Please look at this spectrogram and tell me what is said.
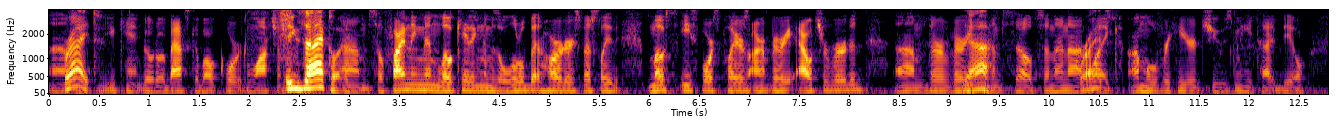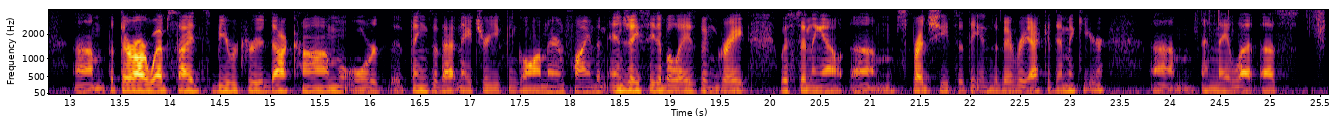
Um, Right. You can't go to a basketball court and watch them. Exactly. Um, so finding them, locating them is a little bit harder, especially most esports players aren't very outroverted. Um, they're very Yeah. to themselves, so they're not Right. like I'm over here, choose me type deal. Um, but there are websites, berecruited.com or things of that nature. You can go on there and find them. NJCAA has been great with sending out um, spreadsheets at the end of every academic year, um, and they let us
